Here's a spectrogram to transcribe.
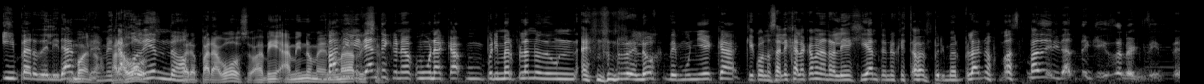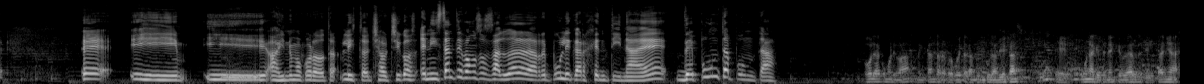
hiper delirante. Bueno, me está vos, jodiendo. Pero para vos, a mí, a mí no me, no Más me da delirante risa. que una, una ca- un primer plano de un, un reloj de muñeca que cuando se aleja la cámara en realidad es gigante, no es que estaba en primer plano. Más, más delirante que eso no existe. Eh, y, y. Ay, no me acuerdo otra. Listo, chao chicos. En instantes vamos a saludar a la República Argentina, ¿eh? De punta a punta. Hola, ¿cómo le va? Me encanta la propuesta de las películas viejas. Eh, una que tenés que ver, Tania,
